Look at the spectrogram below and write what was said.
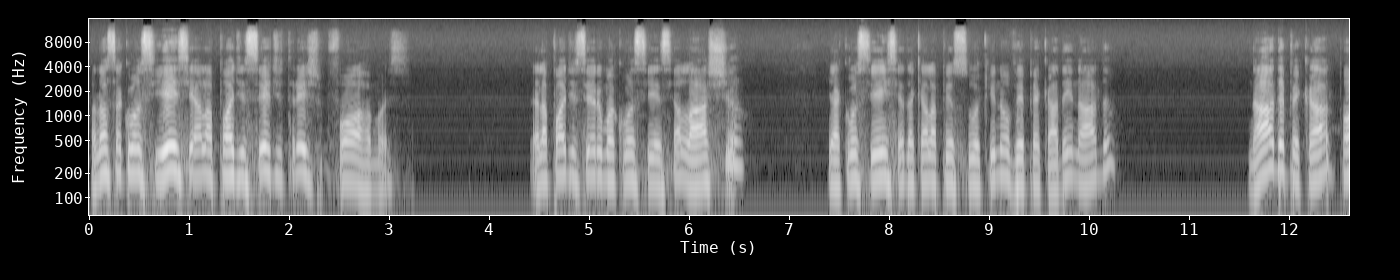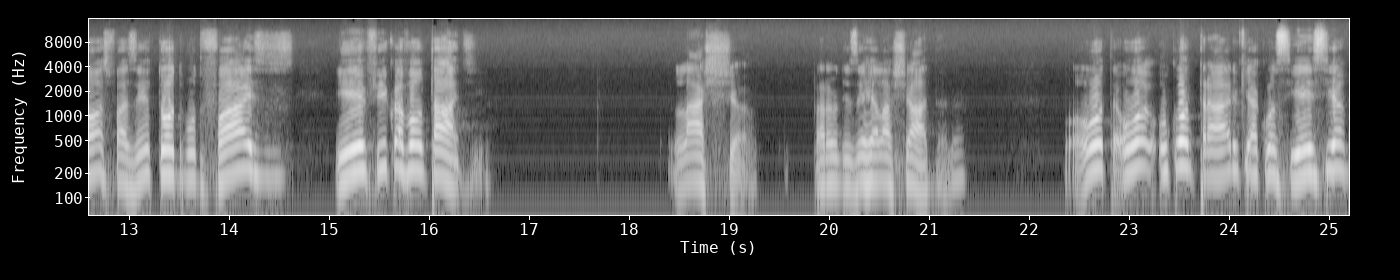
A nossa consciência ela pode ser de três formas. Ela pode ser uma consciência laxa, é a consciência daquela pessoa que não vê pecado em nada. Nada é pecado, posso fazer, todo mundo faz e fico à vontade. laxa, para não dizer relaxada. Né? Outra, ou o contrário, que é a consciência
